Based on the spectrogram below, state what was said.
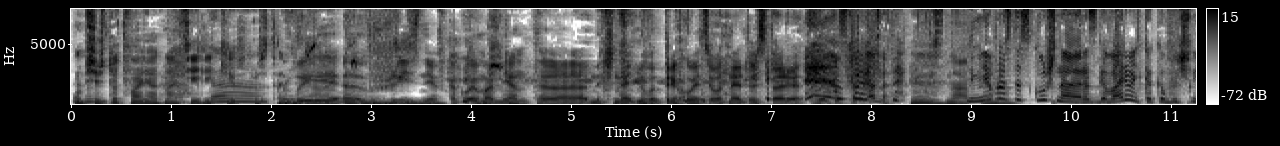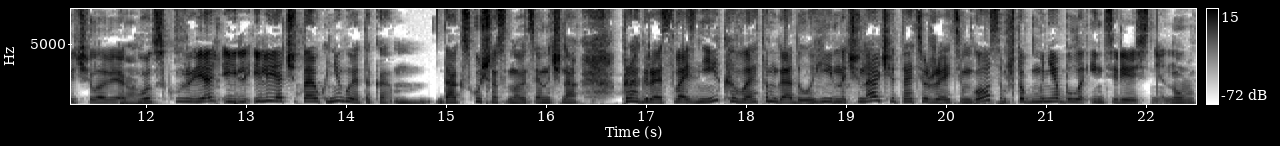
Вообще, что творят на телеке? Да. Просто Вы э, что в жизни в какой момент э, начинаете, ну вот переходите вот на эту историю? Вы постоянно... Не знаю. Мне прям- просто скучно разговаривать как обычный человек. Да. Вот ску- я, или, или я читаю книгу, я такая, «М, так, скучно становится, я начинаю, прогресс возник в этом году, и начинаю читать уже этим голосом, чтобы мне было интереснее, ну,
